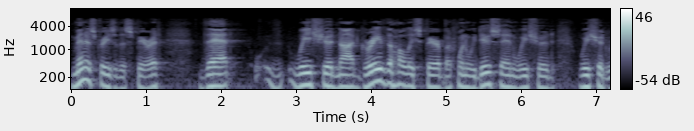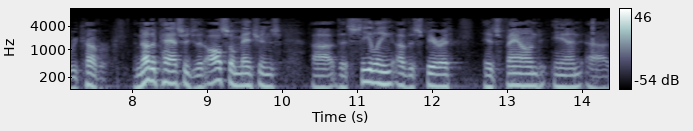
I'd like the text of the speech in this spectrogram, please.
ministries of the Spirit, that we should not grieve the Holy Spirit, but when we do sin, we should we should recover. Another passage that also mentions uh, the sealing of the Spirit is found in uh,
